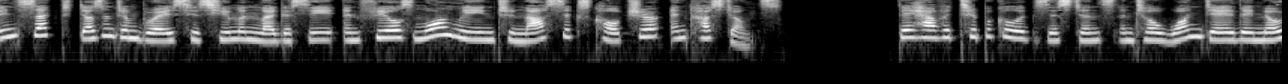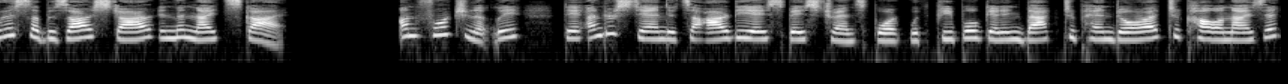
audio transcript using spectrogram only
Insect doesn't embrace his human legacy and feels more lean to Gnostics culture and customs. They have a typical existence until one day they notice a bizarre star in the night sky. Unfortunately, they understand it's a RDA space transport with people getting back to Pandora to colonize it,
